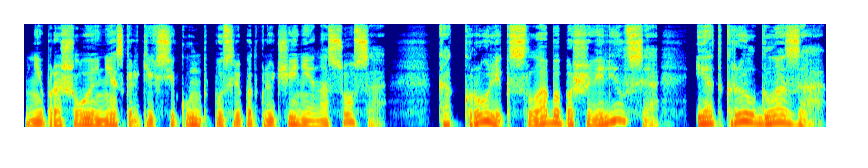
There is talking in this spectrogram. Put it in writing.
Не прошло и нескольких секунд после подключения насоса, как кролик слабо пошевелился и открыл глаза.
